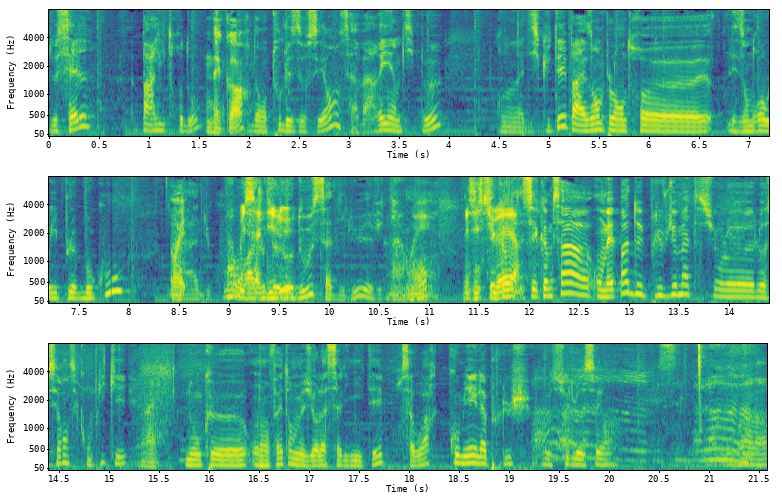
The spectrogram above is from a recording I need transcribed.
de sel par litre d'eau D'accord. dans tous les océans. Ça varie un petit peu. On en a discuté. Par exemple, entre euh, les endroits où il pleut beaucoup, bah, du coup, Ah on oui, ça rajoute de dilue. l'eau douce, ça dilue, Ah effectivement. oui. Les C'est comme, c'est comme ça, on met pas de pluviomètre sur l'océan, c'est compliqué. Ouais. Donc euh, on- en fait on mesure la salinité pour savoir combien il a plu au-dessus de l'océan. Voilà.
